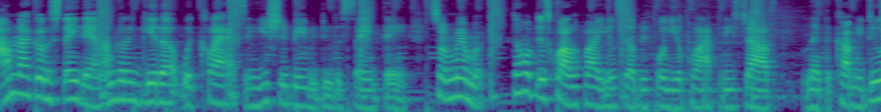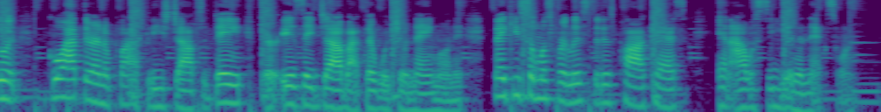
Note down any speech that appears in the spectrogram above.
I'm not going to stay down. I'm going to get up with class, and you should be able to do the same thing. So remember, don't disqualify yourself before you apply for these jobs. Let the company do it. Go out there and apply for these jobs today. There is a job out there with your name on it. Thank you so much for listening to this podcast, and I will see you in the next one.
